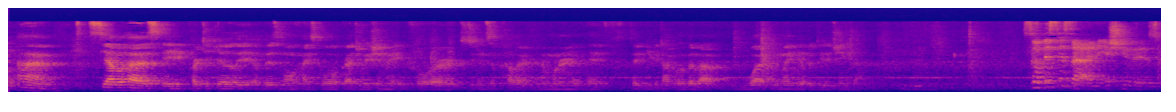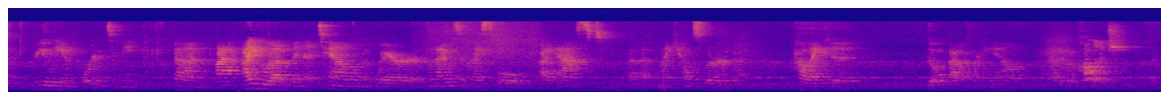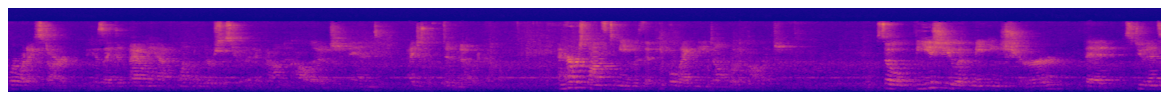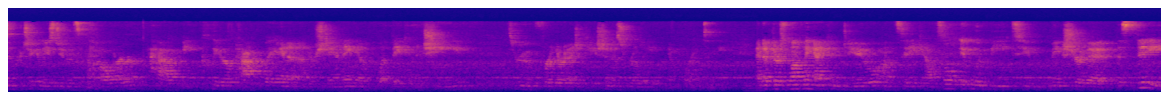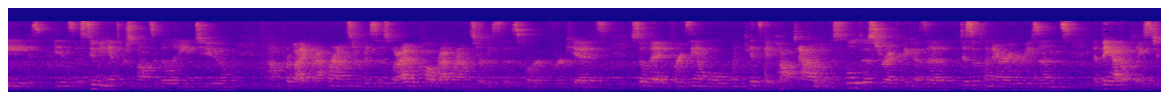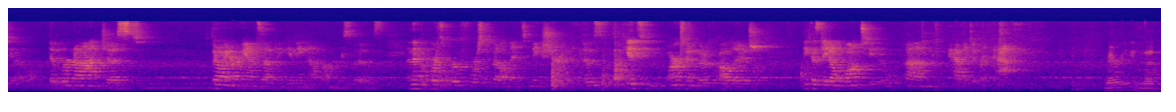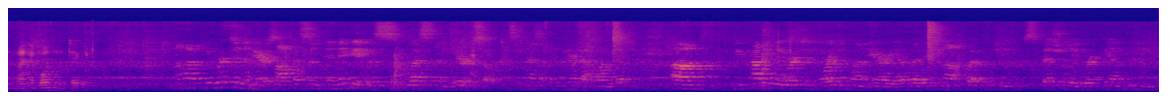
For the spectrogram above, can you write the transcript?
Um, Seattle has a particularly abysmal high school graduation rate for students of color, and I'm wondering if that you could talk a little bit about what we might be able to do to change that. So this is an issue that is really important to me. Um, I, I grew up in a town where, when I was in high school, I asked uh, my counselor how I could go about finding out how to go to college. Like, where would I start? Because I did, I only had one older sister that had gone to college, and I just didn't know where to go. And her response to me was that people like me don't go to college. So the issue of making sure that students, and particularly students of color, have a clear pathway and an understanding of what they can achieve through further education is really important to me. And if there's one thing I can do on city council, it would be to make sure that the city is, is assuming its responsibility to um, provide wraparound services, what I would call wraparound services for, for kids, so that, for example, when kids get popped out of the school district because of disciplinary reasons, that they have a place to go, that we're not just throwing our hands up and giving up on those folks. And then, of course, workforce development to make sure that those kids who aren't going to go to college because they don't want to um, have a different path. Mary, and then I have one, and David. Uh, we worked in the mayor's office, and, and maybe it was less than a year or so, because he hasn't been mayor that long, but, um, you probably worked in more than one area, but if not, what did you especially work in?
